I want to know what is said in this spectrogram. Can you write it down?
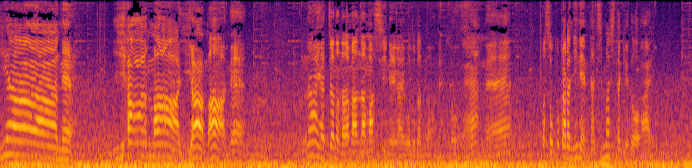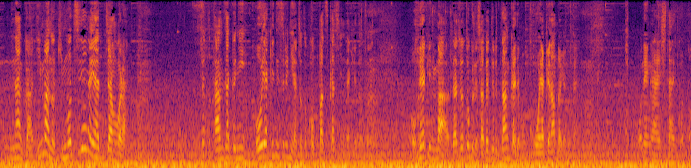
いやーね。いやーまあいやまあね。なあやっちゃんの生々しい願い事だったわね。そうね。ね。え、まあ、そこから2年経ちましたけどはい。なんか今の気持ちでのやっちゃんほら。ちょっと短冊に公にするにはちょっとこっぱずかしいんだけど、その公にまあラジオトークで喋ってる段階でも公なんだけどね。お願いしたいこと。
